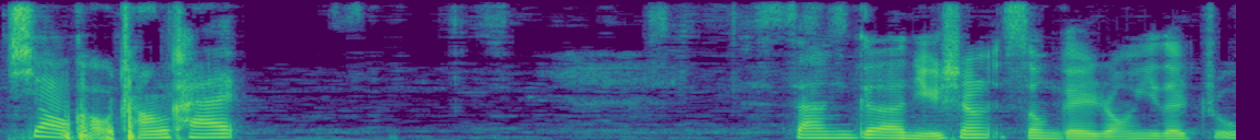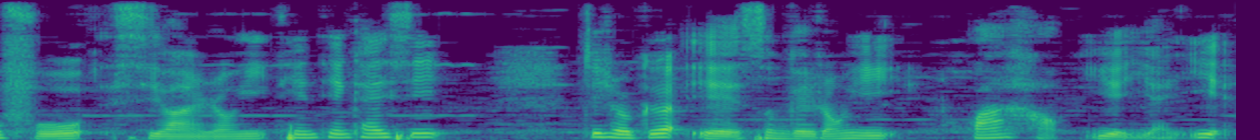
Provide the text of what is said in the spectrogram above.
笑口常开。三个女生送给容姨的祝福，希望容姨天天开心。这首歌也送给容姨，花好月圆夜。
